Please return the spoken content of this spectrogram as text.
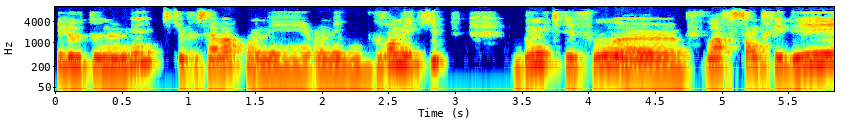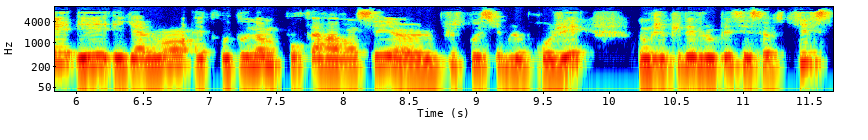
et l'autonomie, parce qu'il faut savoir qu'on est, on est une grande équipe, donc il faut euh, pouvoir s'entraider et également être autonome pour faire avancer euh, le plus possible le projet. Donc j'ai pu développer ces soft skills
